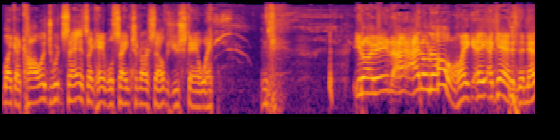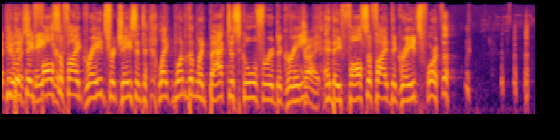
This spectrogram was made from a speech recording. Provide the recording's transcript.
like a college would say? It's like, hey, we'll sanction ourselves. You stay away. you know what I mean? I, I don't know. Like again, the nebulous they, they nature. falsify grades for Jason? T- like one of them went back to school for a degree, right. and they falsified the grades for them.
